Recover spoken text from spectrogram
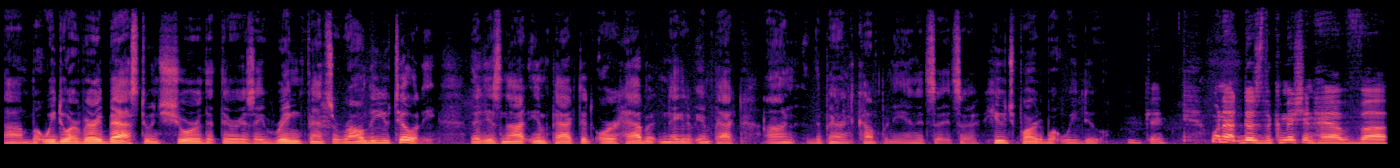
Um, but we do our very best to ensure that there is a ring fence around the utility that is not impacted or have a negative impact on the parent company. And it's a, it's a huge part of what we do. Okay. Well, now, does the commission have uh,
